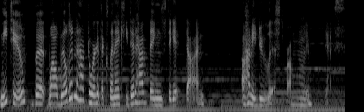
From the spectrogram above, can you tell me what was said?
Me too. But while Bill didn't have to work at the clinic, he did have things to get done. A honey-do list, probably. Mm, yes.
